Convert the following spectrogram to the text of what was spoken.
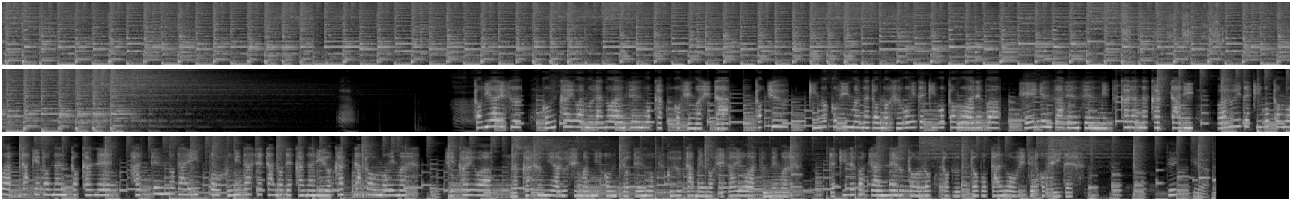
とりあえず、今回は村の安全を確保しました。途中、キノコ島などのすごい出来事もあれば、平原が全然見つからなかったり、悪い出来事もあったけどなんとかね、発展の第一歩を踏み出せたのでかなり良かったと思います。次回は、中洲にある島に本拠点を作るための資材を集めます。できればチャンネル登録とグッドボタンを押してほしいです。Take care.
